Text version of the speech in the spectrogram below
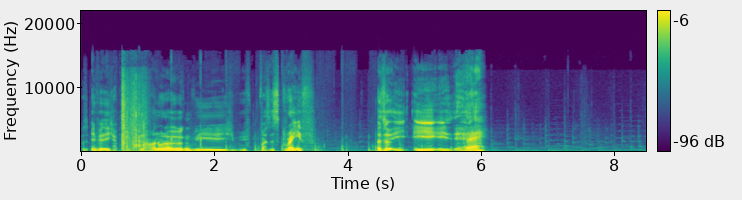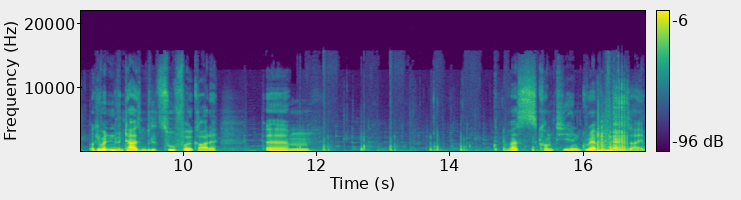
Also entweder ich habe keinen Plan oder irgendwie... Ich, ich, was ist Grave? Also, ich, hä? Okay, mein Inventar ist ein bisschen zu voll gerade. Ähm... Was kommt hier hin? Gravel Bonsai.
